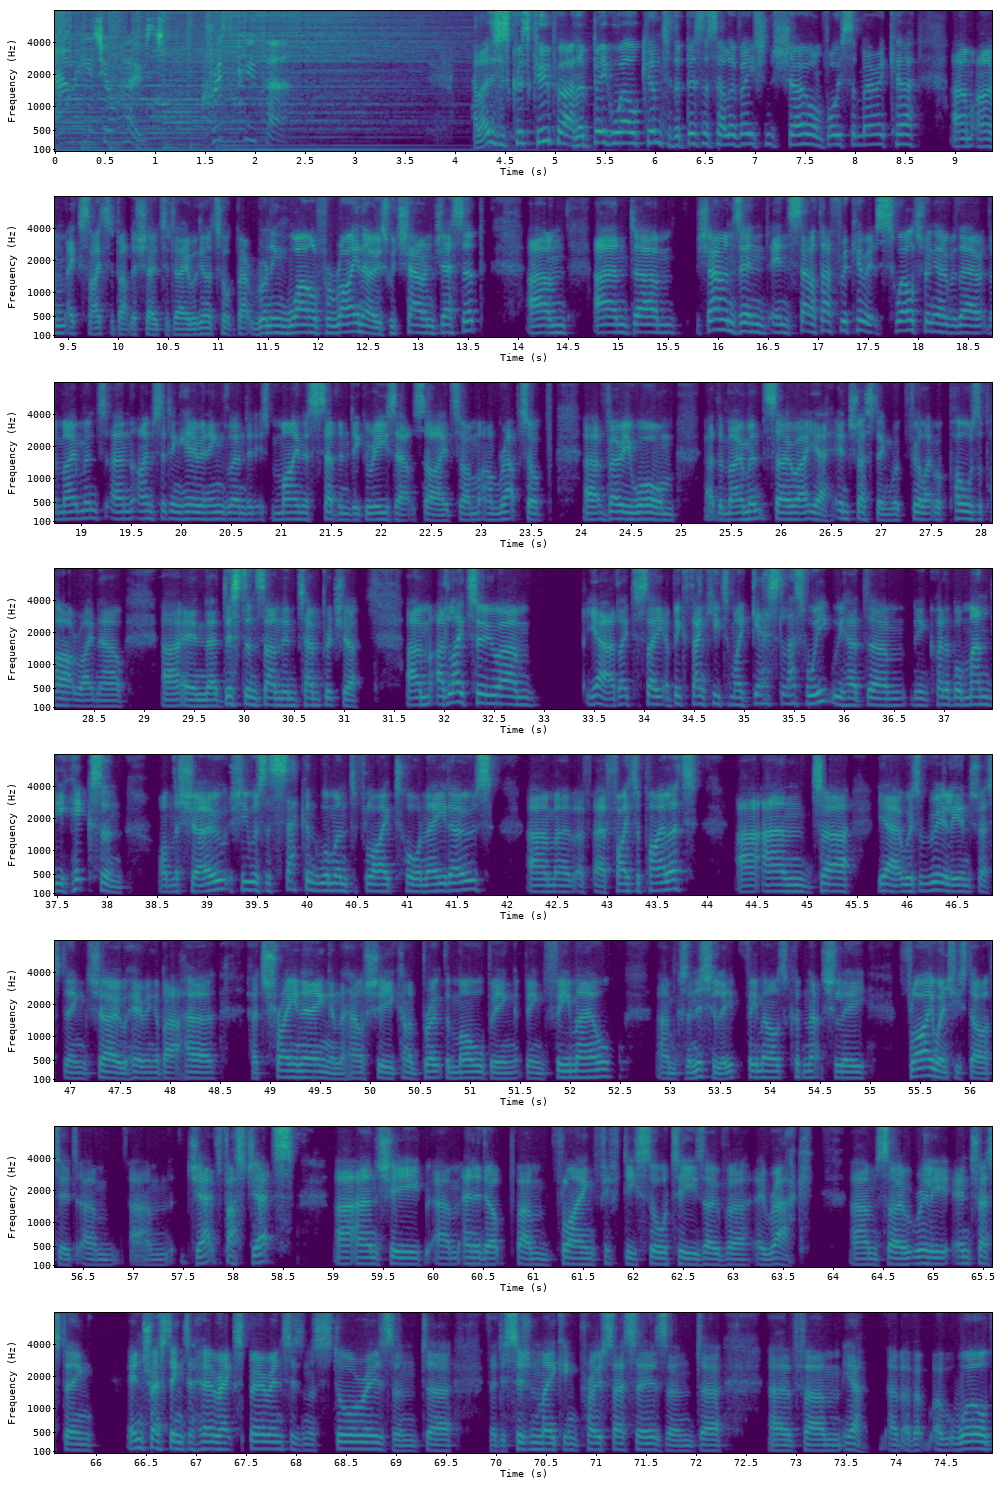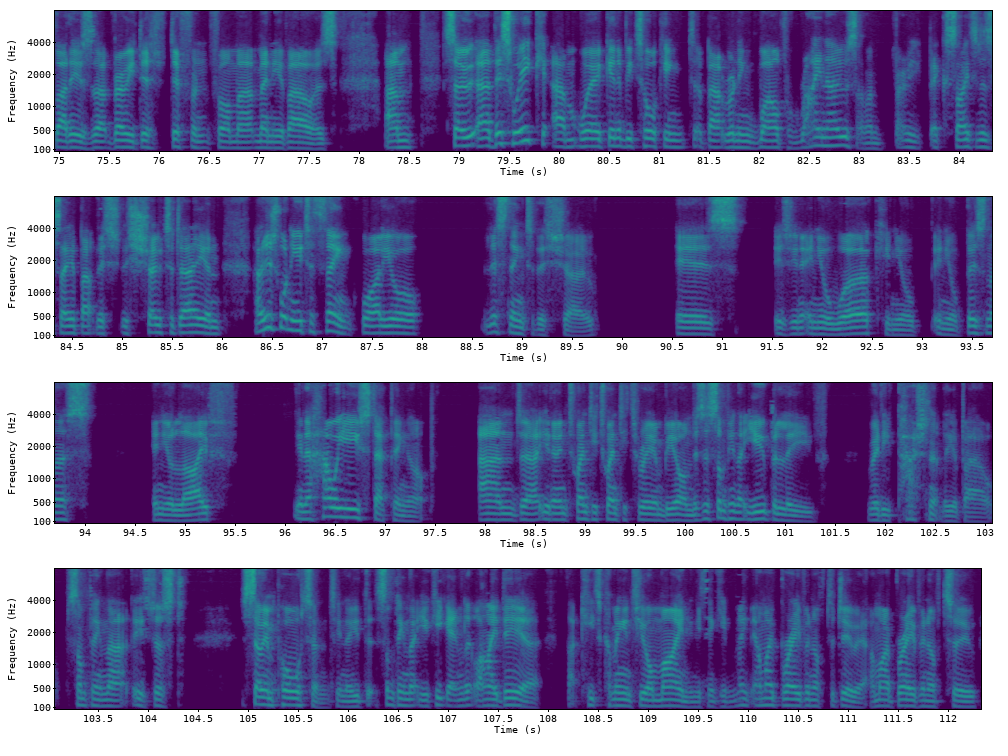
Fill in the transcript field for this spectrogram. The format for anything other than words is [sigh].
Now here's your host, Chris Cooper. Hello, this is Chris Cooper, and a big welcome to the Business Elevation Show on Voice America. Um, I'm excited about the show today. We're going to talk about running wild for rhinos with Sharon Jessop. Um, and um, Sharon's in, in South Africa. It's sweltering over there at the moment. And I'm sitting here in England and it's minus seven degrees outside. So I'm, I'm wrapped up uh, very warm at the moment. So, uh, yeah, interesting. We feel like we're poles apart right now uh, in uh, distance and in temperature. Um, I'd like to um, yeah, I'd like to say a big thank you to my guest last week. We had um, the incredible Mandy Hickson on the show. She was the second woman to fly tornadoes, um, a, a, fighter pilot. Uh, and uh, yeah, it was a really interesting show hearing about her her training and how she kind of broke the mold being being female. Because um, initially, females couldn't actually fly when she started um, um, jets, fast jets uh, and she um, ended up um, flying 50 sorties over Iraq. Um, so really interesting, interesting to her experiences and the stories and uh, the decision making processes and uh, of um, yeah of, a, world that is uh, very dif- different from uh, many of ours. Um, so uh, this week um, we're going to be talking to, about running wild for rhinos. I'm very excited to say about this this show today, and I just want you to think while you're listening to this show is is you know in your work in your in your business in your life you know how are you stepping up? And uh, you know in 2023 and beyond is this is something that you believe really passionately about? Something that is just so important you know something that you keep getting a little idea that keeps coming into your mind and you're thinking am i brave enough to do it? Am i brave enough to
